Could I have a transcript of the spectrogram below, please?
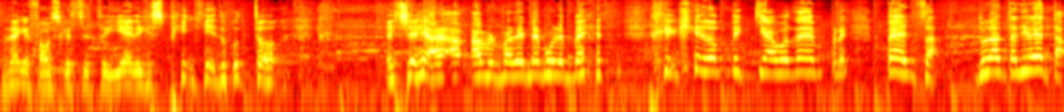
Non è che fa lo scherzetto ieri che spegne tutto. E cioè, a, a, farebbe pure bene che lo becchiamo sempre. Pensa, durante la diretta,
